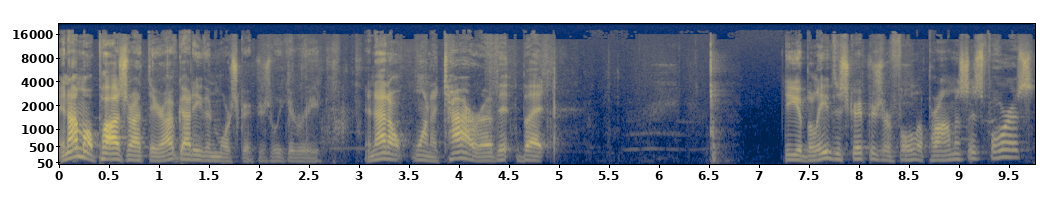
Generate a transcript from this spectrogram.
And I'm going to pause right there. I've got even more scriptures we could read. And I don't want to tire of it, but do you believe the scriptures are full of promises for us?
